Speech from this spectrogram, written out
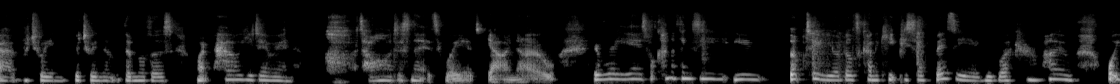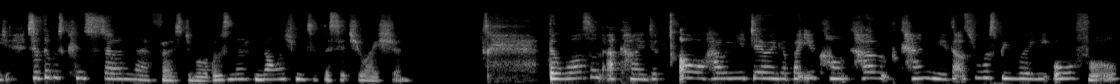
uh, between between the, the mothers went, "How are you doing?" Oh, it's hard, isn't it? It's weird. Yeah, I know. It really is. What kind of things are you, you up to? You're able to kind of keep yourself busy. Are you working from home? What you, so there was concern there, first of all. There was an acknowledgement of the situation. There wasn't a kind of, oh, how are you doing? I bet you can't cope, can you? That must be really awful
